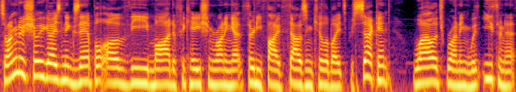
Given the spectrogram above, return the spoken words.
so I'm going to show you guys an example of the modification running at 35,000 kilobytes per second while it's running with Ethernet.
